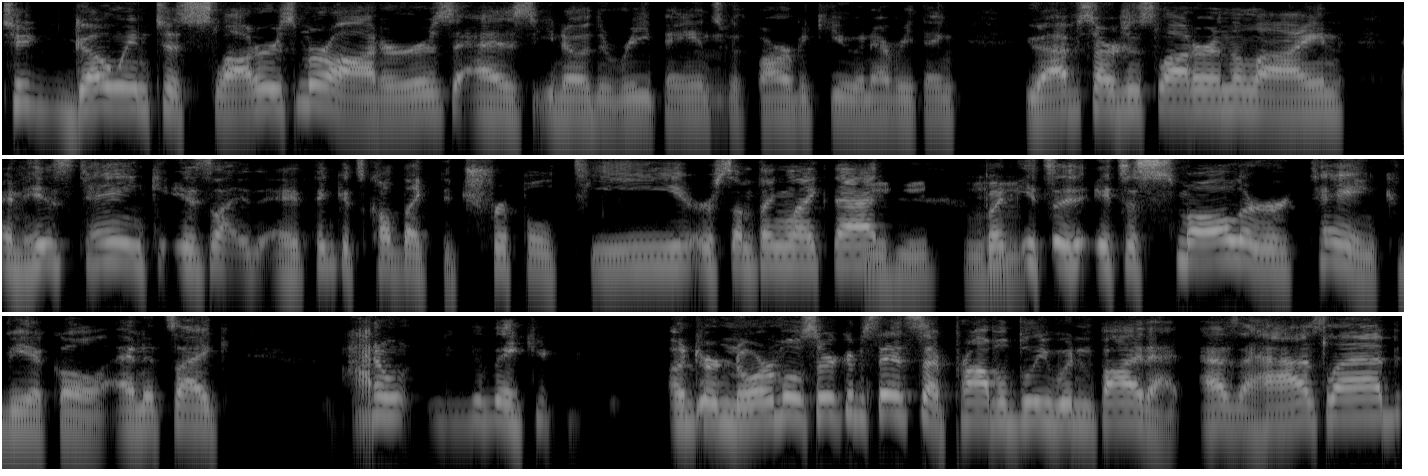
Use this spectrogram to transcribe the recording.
to go into Slaughter's Marauders as you know the repaints Mhm. with barbecue and everything. You have Sergeant Slaughter in the line, and his tank is like I think it's called like the Triple T or something like that. Mhm, But mhm. it's a it's a smaller tank vehicle, and it's like I don't like under normal circumstances I probably wouldn't buy that as a HasLab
